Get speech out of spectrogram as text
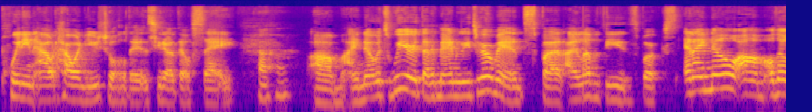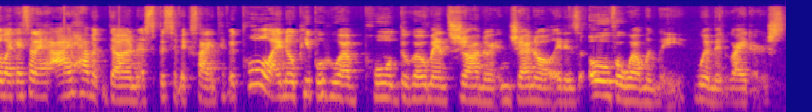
pointing out how unusual it is. You know, they'll say, uh-huh. um, I know it's weird that a man reads romance, but I love these books. And I know, um, although, like I said, I, I, haven't done a specific scientific poll, I know people who have polled the romance genre in general. It is overwhelmingly women writers.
